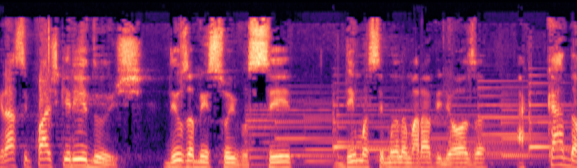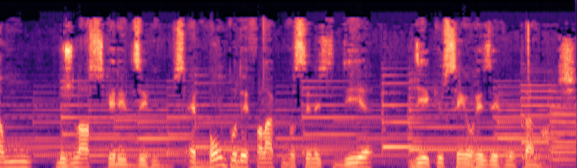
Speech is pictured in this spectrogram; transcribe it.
Graça e paz, queridos. Deus abençoe você. Dê uma semana maravilhosa a cada um dos nossos queridos irmãos. É bom poder falar com você neste dia, dia que o Senhor reservou para nós.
